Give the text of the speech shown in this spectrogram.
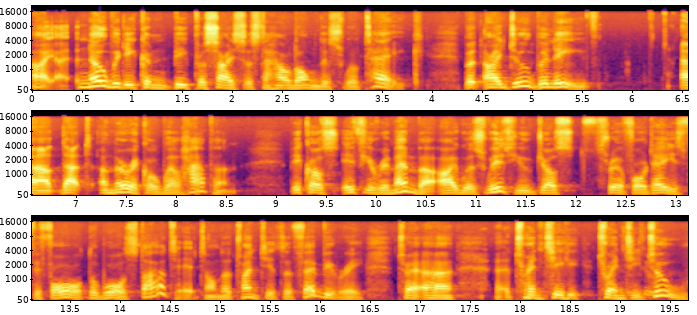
I, nobody can be precise as to how long this will take, but I do believe uh, that a miracle will happen. Because if you remember, I was with you just three or four days before the war started, on the 20th of February uh, 2022.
